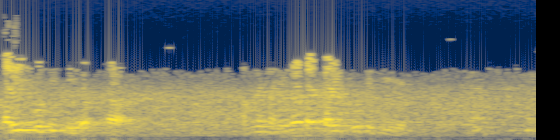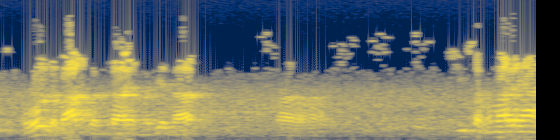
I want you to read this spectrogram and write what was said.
खरी बूटी पियो हमने महीनों तक खरी बूटी पी है। वो लबाब बनता है, मज़ेदार। शीशम हमारे यहाँ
